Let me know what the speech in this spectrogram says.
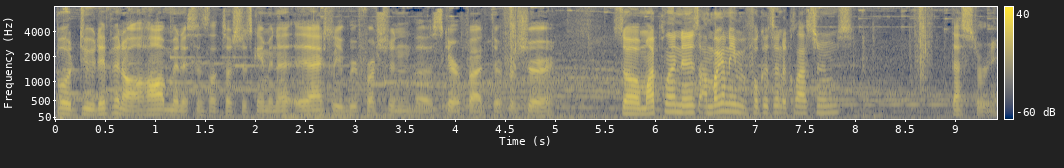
But dude, it's been a hot minute since I touched this game, and it, it actually refreshing the scare factor for sure. So my plan is, I'm not gonna even focus on the classrooms. That's three.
